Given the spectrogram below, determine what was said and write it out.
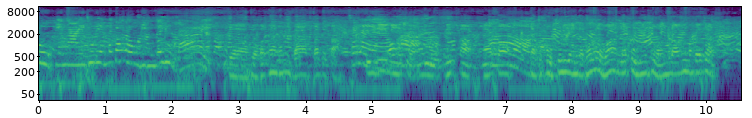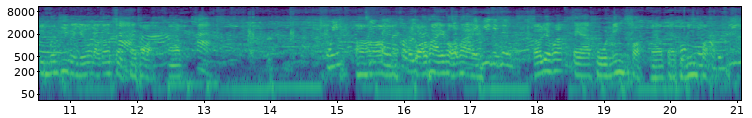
ปลูกยังไง ทุเรียนไม่ต้องลงดินก็อยู่ได้ เผื่อเผื่อบางท่านนั้นมีบ้านบ้านจัดสรรใช่แล้วพื้นที่มีสวนอยู่นิดหน่อยนะครับก็อ่าอยากจะปลูกทุเรียนแต่ถ้าเกิดว่าเราปลูกในสวนของเรานี่มันก็จะกินพื้นที่ไปเยอะเราก็ปลูกไฮพอร์ตนะครับค่ะอุ๊ยอ๋อชื่อเต็มขออนุญาตขออภัยขออภัยจดให้พี่นิดนึงเราเรียกว่า air pruning pot นะครับ air โอเค pruning pot ขอบคุณพี่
